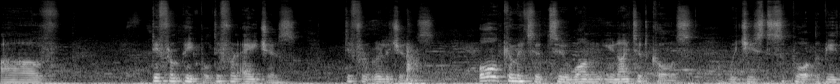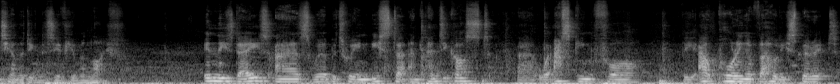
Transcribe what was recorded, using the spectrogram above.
of different people, different ages, different religions, all committed to one united cause, which is to support the beauty and the dignity of human life. In these days, as we're between Easter and Pentecost, uh, we're asking for the outpouring of the Holy Spirit,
